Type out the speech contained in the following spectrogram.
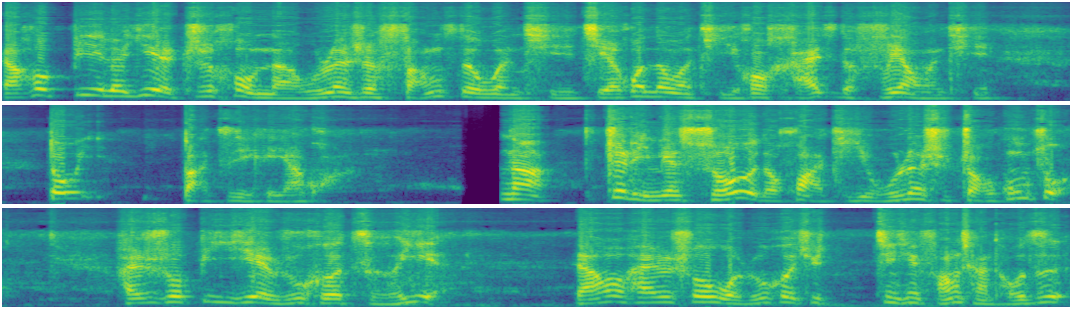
然后毕了业之后呢，无论是房子的问题、结婚的问题、以后孩子的抚养问题，都把自己给压垮。那这里面所有的话题，无论是找工作，还是说毕业如何择业，然后还是说我如何去进行房产投资，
